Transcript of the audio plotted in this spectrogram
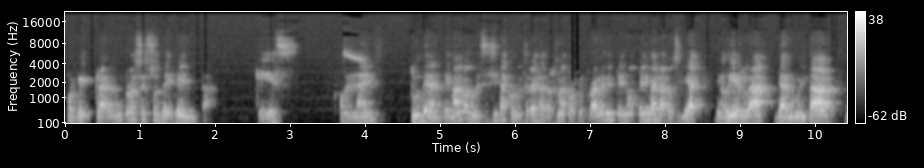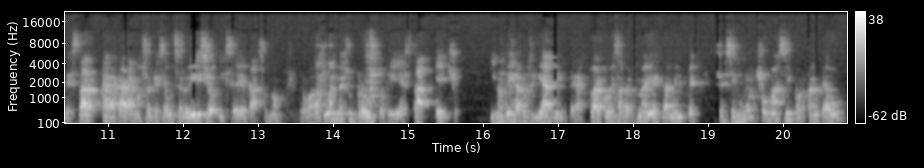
porque claro, en un proceso de venta que es online, tú de antemano necesitas conocer a esa persona porque probablemente no tengas la posibilidad de oírla, de argumentar, de estar cara a cara, a no ser que sea un servicio y se dé el caso, ¿no? Pero cuando tú vendes un producto que ya está hecho y no tienes la posibilidad de interactuar con esa persona directamente, se hace mucho más importante aún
